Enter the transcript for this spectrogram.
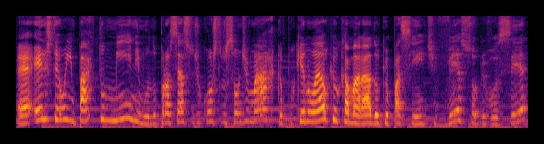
é, eles têm um impacto mínimo no processo de construção de marca, porque não é o que o camarada, o que o paciente vê sobre você,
